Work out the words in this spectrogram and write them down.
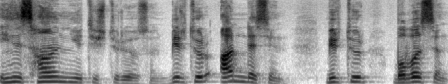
insan yetiştiriyorsun. Bir tür annesin, bir tür babasın.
